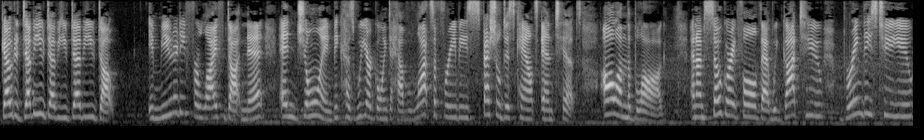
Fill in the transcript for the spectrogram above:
go to www.immunityforlife.net and join because we are going to have lots of freebies, special discounts, and tips all on the blog. And I'm so grateful that we got to bring these to you.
